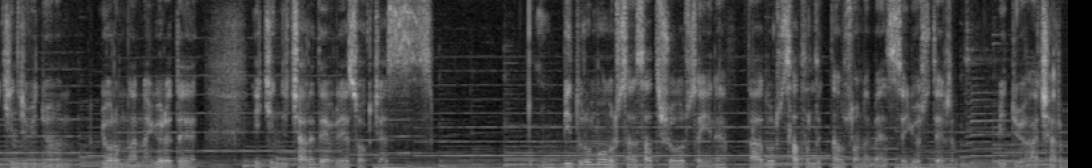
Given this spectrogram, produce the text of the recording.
ikinci videonun yorumlarına göre de ikinci çarı devreye sokacağız. Bir durum olursa, satış olursa yine daha doğrusu satıldıktan sonra ben size gösteririm. Video açarım.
